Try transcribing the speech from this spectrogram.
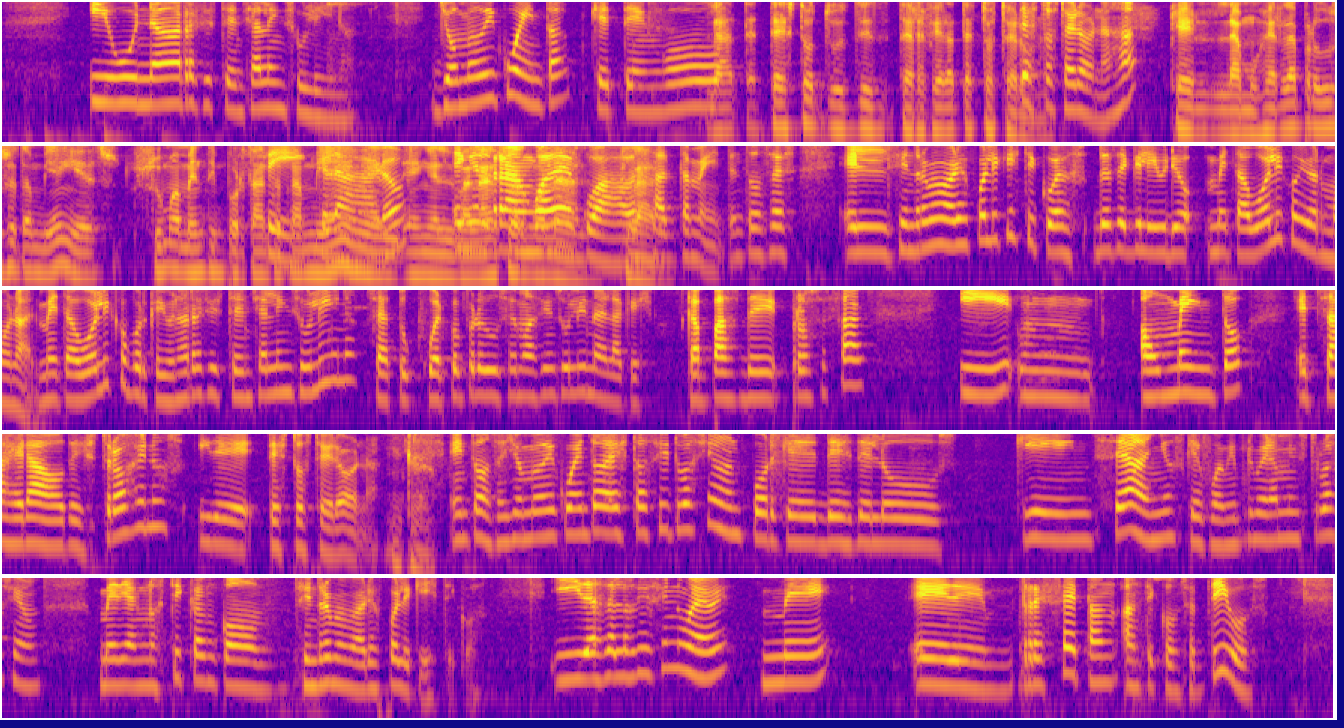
y una resistencia a la insulina yo me doy cuenta que tengo... La testo, tú te, refieres a testosterona. Testosterona, ajá. Que la mujer la produce también y es sumamente importante también en el, en el, en el rango adecuado, exactamente. Entonces, el síndrome de ovario poliquístico es desequilibrio metabólico y hormonal. Metabólico porque hay una resistencia a la insulina, o sea, tu cuerpo produce más insulina de la que es capaz de procesar y un aumento exagerado de estrógenos y de testosterona. Entonces yo me doy cuenta de esta situación porque desde los 15 años, que fue mi primera menstruación, me diagnostican con síndrome de ovarios poliquísticos. Y desde los 19 me eh, recetan anticonceptivos.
